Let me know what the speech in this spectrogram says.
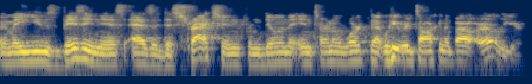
and they use busyness as a distraction from doing the internal work that we were talking about earlier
